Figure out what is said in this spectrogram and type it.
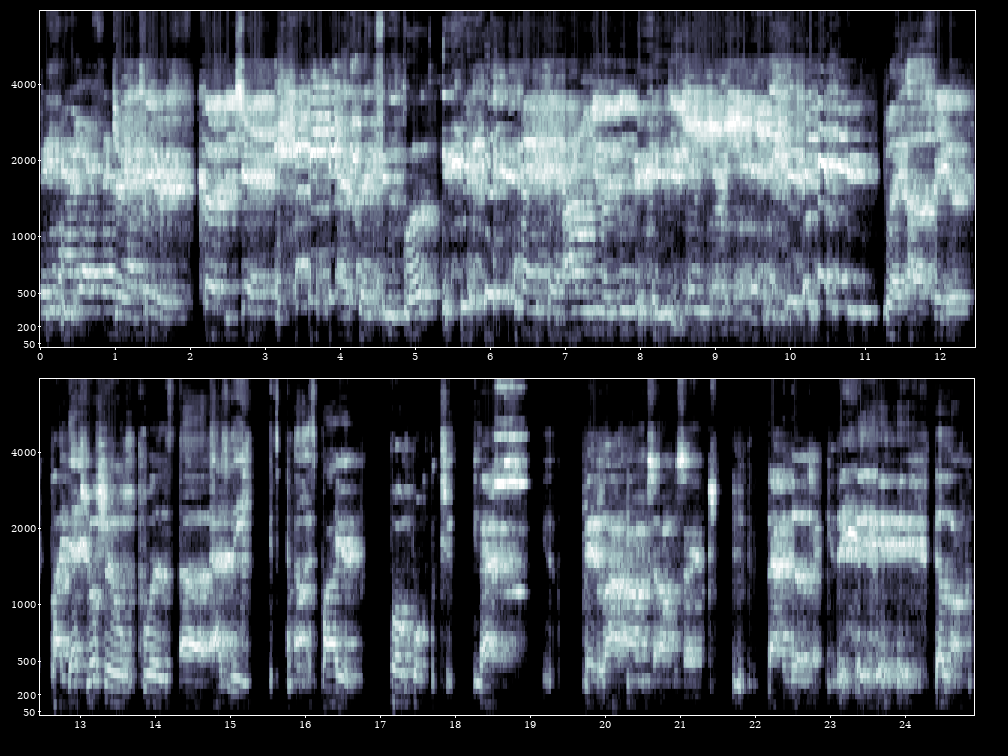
Very happy as well. James Harris cut the check. hashtag shameless plug. Hashtag I don't give a like uh figure. like that short film was uh actually uh, inspired from Pulp Fiction. Yeah. Made a lot of homage to Uncle Sam. Not the good thing. that was uncle.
